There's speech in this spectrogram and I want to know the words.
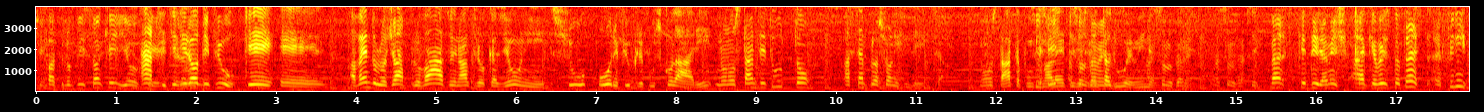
sì. Infatti l'ho visto anche io. Anzi, ti dirò veramente- di più che eh, avendolo già provato in altre occasioni su ore più crepuscolari, nonostante tutto ha sempre la sua nitidezza. Nonostante appunto Sì, una sì, lente di assolutamente. 32, quindi Assolutamente, assolutamente. Bene, che dire amici, anche questo test è finito.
